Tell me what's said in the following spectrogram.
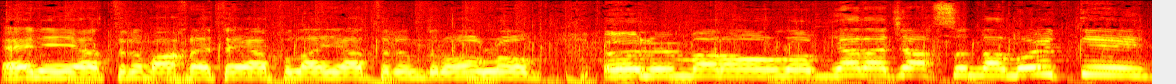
En iyi yatırım ahirete yapılan yatırımdır oğlum. Ölüm var oğlum yanacaksın lan Muhittin.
